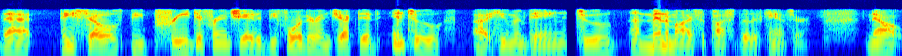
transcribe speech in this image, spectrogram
that these cells be pre differentiated before they're injected into a human being to uh, minimize the possibility of cancer. Now,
